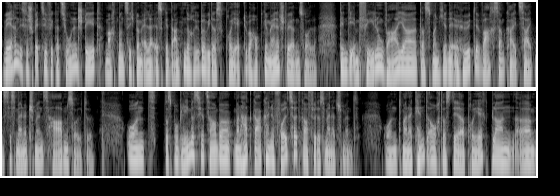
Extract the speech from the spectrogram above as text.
Während diese Spezifikation entsteht, macht man sich beim LAS Gedanken darüber, wie das Projekt überhaupt gemanagt werden soll. Denn die Empfehlung war ja, dass man hier eine erhöhte Wachsamkeit seitens des Managements haben sollte. Und das Problem ist jetzt aber, man hat gar keine Vollzeitkraft für das Management. Und man erkennt auch, dass der Projektplan, äh,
